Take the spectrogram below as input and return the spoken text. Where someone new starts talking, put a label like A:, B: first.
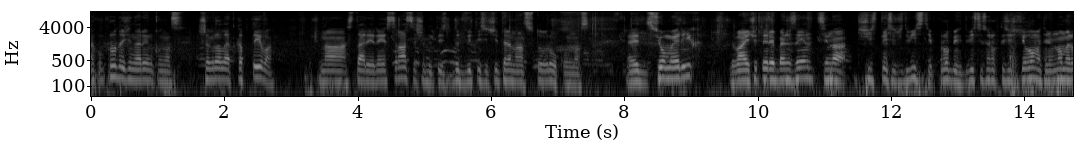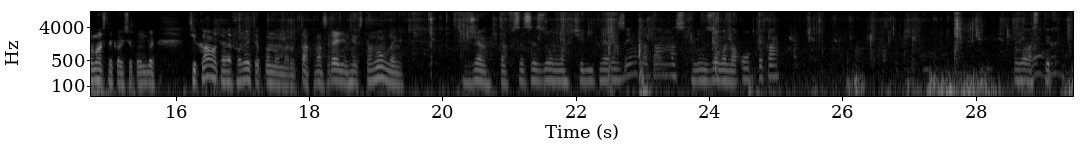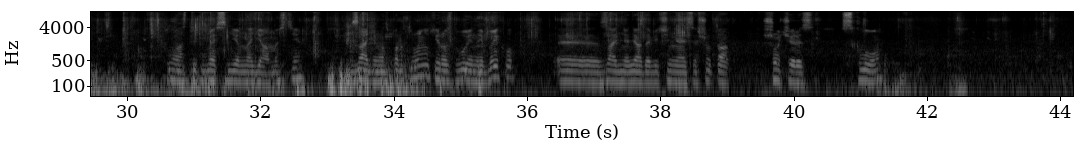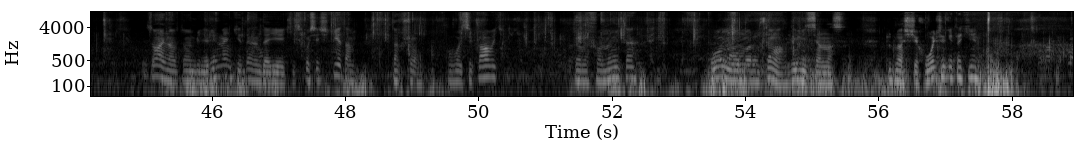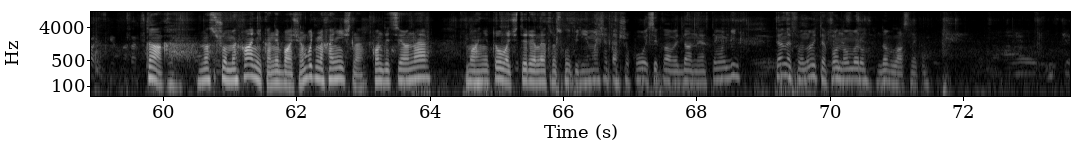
A: Так, у продажі на ринку у нас Chevrolet Captiva на старій реєстрації, що до 2013 року у нас. Е, Сьомий рік, 2,4 бензин, ціна 6200, пробіг 240 тисяч кілометрів. Номер власника, ось кому би цікаво, телефонуйте по номеру. Так, у нас рейлінги встановлені. Вже так, все сезонно чи літня резинка там у нас, лінзована оптика. Пластик. Пластик весь є в наявності. Ззаді у нас партроніки, роздвоєний вихлоп. Е, задня ляда відчиняється що так, що через скло. Візуально автомобіль рівненький, де не дає якісь косячки там. Так що, кого цікавить, телефонуйте по номеру. Так, дивіться у нас. Тут у нас чехольчики такі. Так, у нас що, механіка, не бачу. Мабуть, механічна. Кондиціонер, магнітола, 4 електросхлопідіймача. Так що кого цікавить даний автомобіль, телефонуйте по номеру до власника.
